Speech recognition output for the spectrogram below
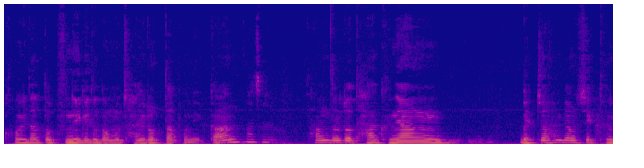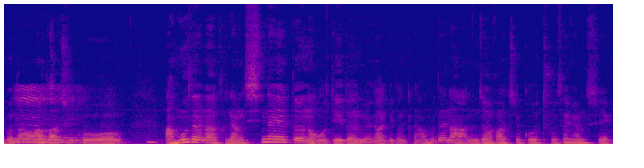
거의 다 또 분위기도 너무 자유롭다 보니까 맞아요. 사람들도 다 그냥 맥주 한 병씩 들고 음. 나와가지고 음. 아무데나 그냥 시내든 어디든 외곽이든 그냥 아무데나 앉아가지고 두세 명씩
